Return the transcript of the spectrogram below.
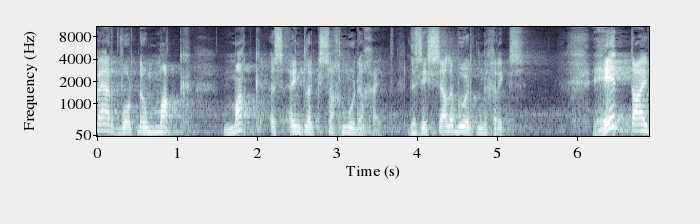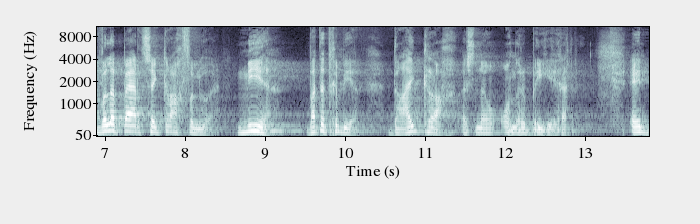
perd word nou mak. Mak is eintlik sagmoedigheid. Dis dieselfde woord in Grieks. Het daai willeperd sy krag verloor? Nee. Wat het gebeur? Daai krag is nou onder beheer. En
